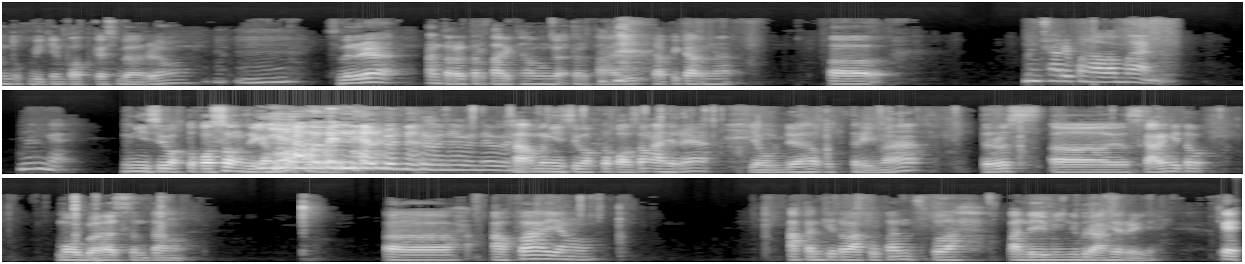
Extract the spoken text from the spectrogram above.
untuk bikin podcast bareng. Mm-mm. Sebenarnya antara tertarik sama nggak tertarik, tapi karena eh, Mencari pengalaman. Bener nggak? mengisi waktu kosong sih kamu. Iya, bener, bener, bener, bener. Kak mengisi waktu kosong akhirnya ya udah aku terima terus eh, sekarang kita mau bahas tentang eh, apa yang akan kita lakukan setelah pandemi ini berakhir ya oke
